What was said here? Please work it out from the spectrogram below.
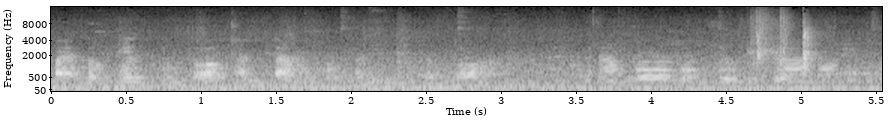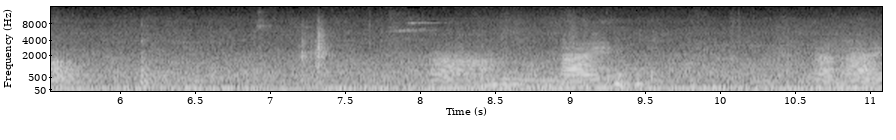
ban tổ chức chúng con thành tâm cung kính thượng tọa nam mô bổn sư thích ca mâu ni phật. À, hôm nay là ngày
